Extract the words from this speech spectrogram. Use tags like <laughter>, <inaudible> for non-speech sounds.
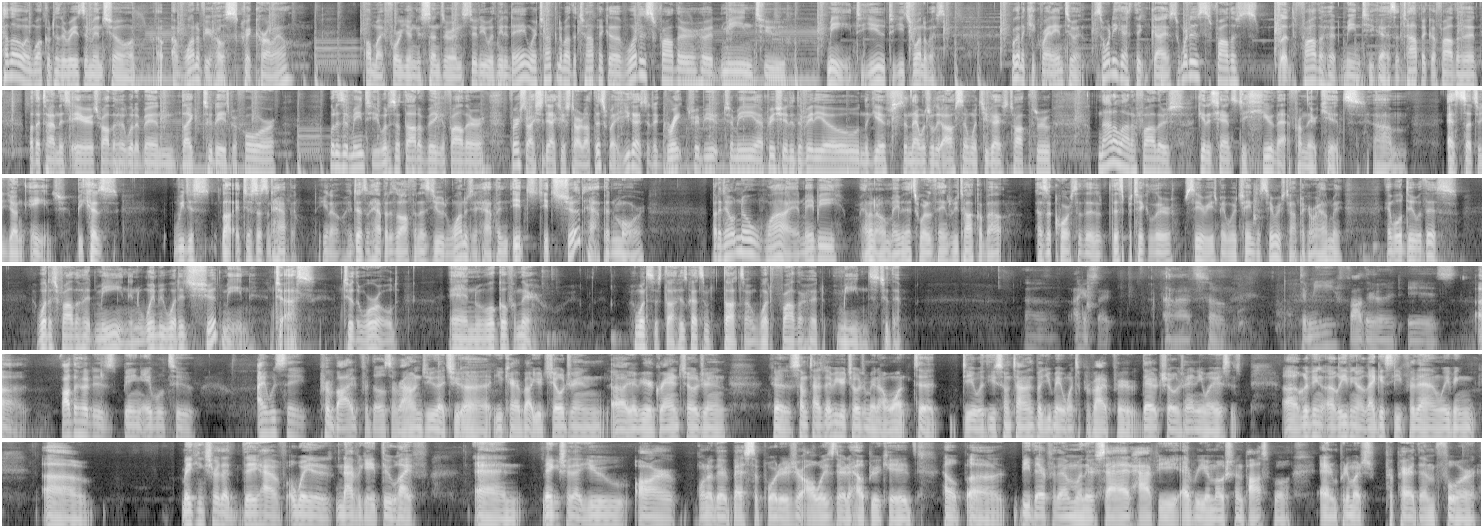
Hello and welcome to the Raise the Men Show. I'm, I'm one of your hosts, Craig Carlisle. All my four youngest sons are in the studio with me today. We're talking about the topic of what does fatherhood mean to me, to you, to each one of us. We're going to kick right into it. So, what do you guys think, guys? What does father's fatherhood mean to you guys? The topic of fatherhood. By the time this airs, fatherhood would have been like two days before. What does it mean to you? What is the thought of being a father? First, of all, I should actually start off this way. You guys did a great tribute to me. I appreciated the video and the gifts, and that was really awesome what you guys talked through. Not a lot of fathers get a chance to hear that from their kids um, at such a young age because we just it just doesn't happen. You know, it doesn't happen as often as you would want it to happen. It it should happen more, but I don't know why. And maybe I don't know. Maybe that's one of the things we talk about as a course of the this particular series. Maybe we'll change the series topic around me, and we'll deal with this. What does fatherhood mean, and maybe what it should mean to us, to the world, and we'll go from there. Who wants this thought? Who's got some thoughts on what fatherhood means to them? Uh, I can start. Uh, so, to me, fatherhood is uh, fatherhood is being able to I would say provide for those around you that you uh, you care about your children, uh, your grandchildren, because sometimes maybe your children may not want to deal with you sometimes, but you may want to provide for their children anyways. It's, uh, living, uh, leaving a legacy for them, leaving, uh, making sure that they have a way to navigate through life, and making sure that you are one of their best supporters. You're always there to help your kids, help uh, be there for them when they're sad, happy, every emotion possible, and pretty much prepare them for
